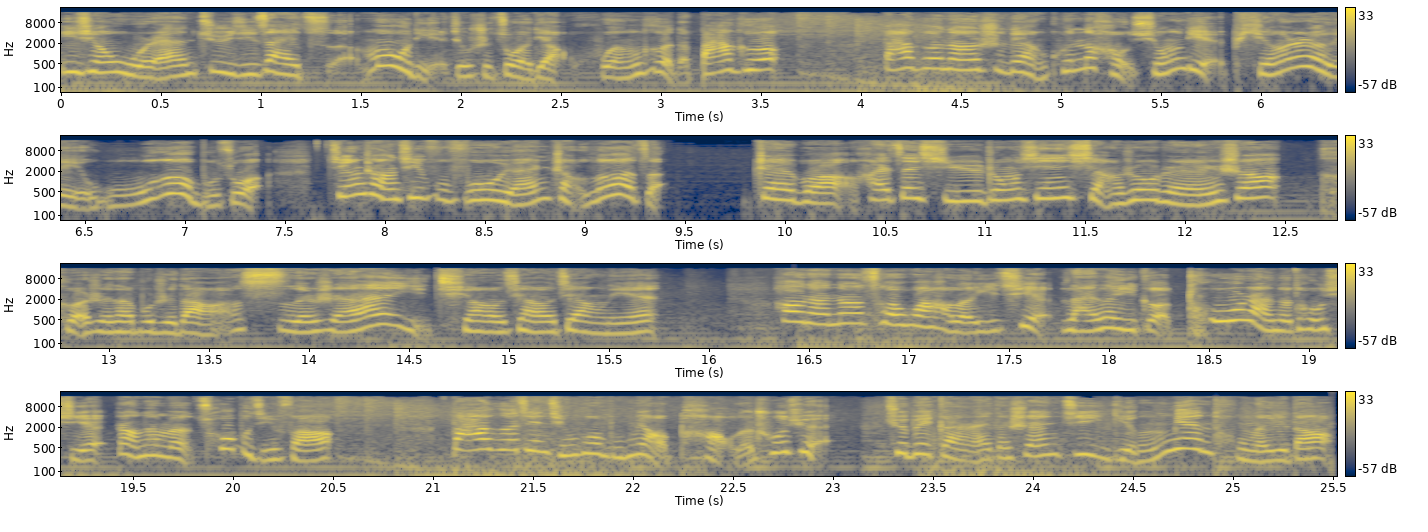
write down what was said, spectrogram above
一行五人聚集在此，目的就是做掉浑恶的八哥。八哥呢是亮坤的好兄弟，平日里无恶不作，经常欺负服务员找乐子。这不还在洗浴中心享受着人生，可是他不知道死神已悄悄降临。浩南呢策划好了一切，来了一个突然的偷袭，让他们猝不及防。八哥见情况不妙，跑了出去。却被赶来的山鸡迎面捅了一刀。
